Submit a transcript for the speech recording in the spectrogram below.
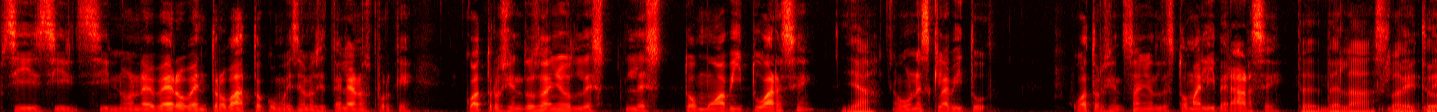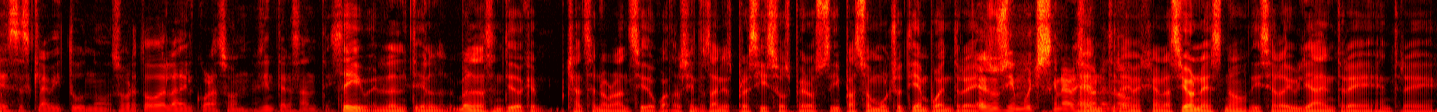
si, si, si no ne vero ven trovato, como dicen los italianos, porque 400 años les, les tomó habituarse Ya, a una esclavitud, 400 años les toma liberarse de, de la esclavitud. De, esa esclavitud, ¿no? Sobre todo de la del corazón. Es interesante. Sí, en el, en el- bueno, en el sentido que chance no habrán sido 400 años precisos, pero sí pasó mucho tiempo entre, Eso sí, muchas generaciones, entre ¿no? generaciones, ¿no? Dice la Biblia, entre, entre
